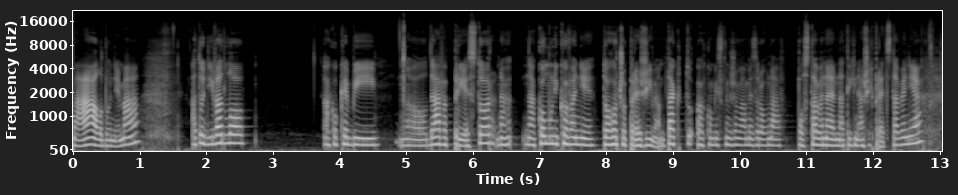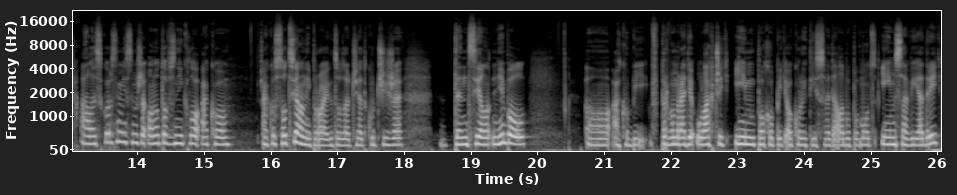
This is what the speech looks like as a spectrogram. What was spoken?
má alebo nemá. A to divadlo ako keby dáva priestor na, na komunikovanie toho, čo prežívam. Tak to, ako myslím, že máme zrovna postavené na tých našich predstaveniach. Ale skôr si myslím, že ono to vzniklo ako ako sociálny projekt zo začiatku, čiže ten cieľ nebol uh, akoby v prvom rade uľahčiť im pochopiť okolitý svet alebo pomôcť im sa vyjadriť,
